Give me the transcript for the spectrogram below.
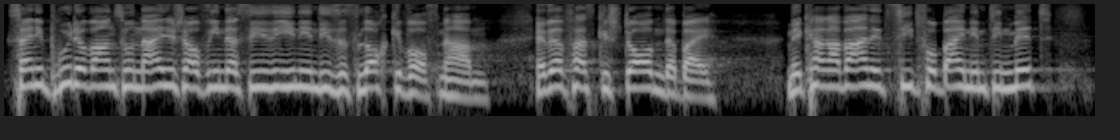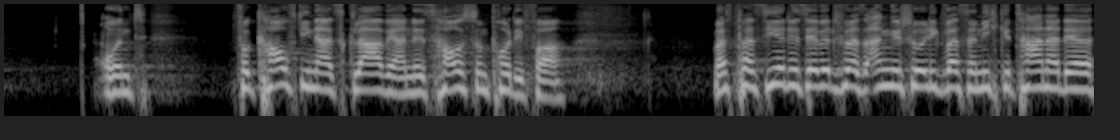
Seine Brüder waren so neidisch auf ihn, dass sie ihn in dieses Loch geworfen haben. Er wäre fast gestorben dabei. Eine Karawane zieht vorbei, nimmt ihn mit und verkauft ihn als Sklave an das Haus von Potiphar. Was passiert ist, er wird für was angeschuldigt, was er nicht getan hat. Er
